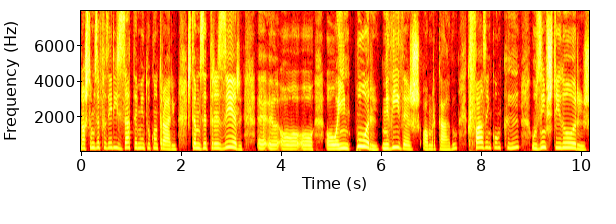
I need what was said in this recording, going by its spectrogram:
nós estamos a fazer exatamente o contrário. Estamos a trazer uh, uh, ou, ou, a impor medidas ao mercado que fazem com que os investidores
